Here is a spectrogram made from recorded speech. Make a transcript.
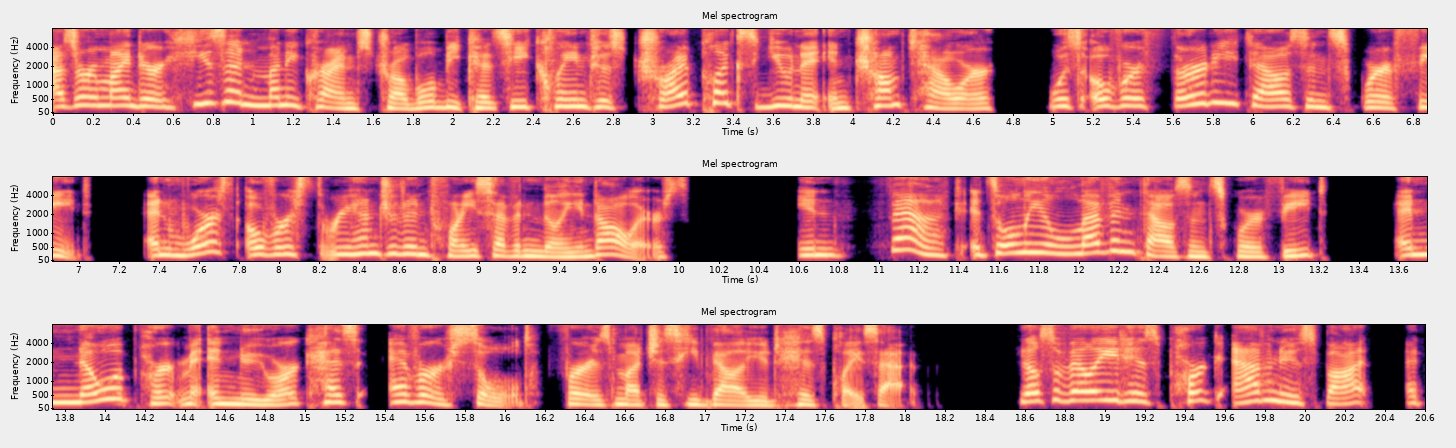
As a reminder, he's in money crimes trouble because he claimed his triplex unit in Trump Tower was over 30,000 square feet and worth over $327 million. In fact, it's only 11,000 square feet, and no apartment in New York has ever sold for as much as he valued his place at. He also valued his Park Avenue spot at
